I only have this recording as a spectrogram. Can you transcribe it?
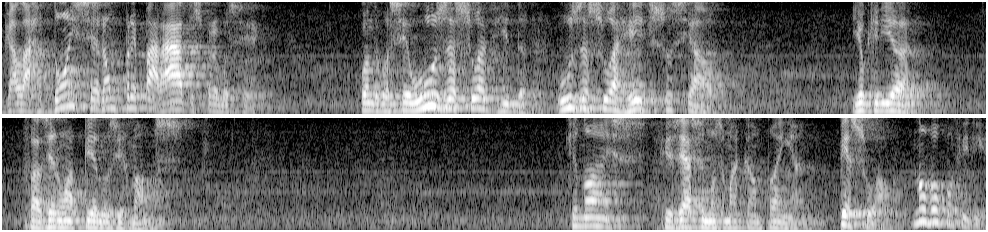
Galardões serão preparados para você. Quando você usa a sua vida, usa a sua rede social. E eu queria fazer um apelo aos irmãos. Que nós fizéssemos uma campanha pessoal. Não vou conferir.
